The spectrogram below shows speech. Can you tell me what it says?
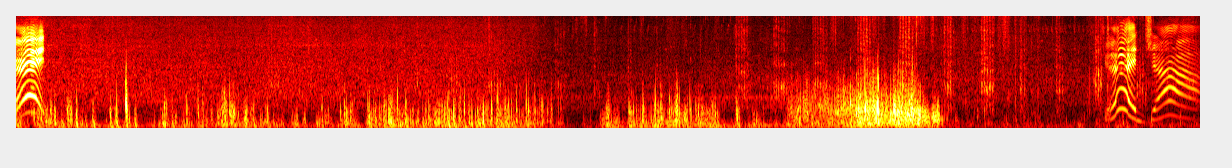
Good. Good job.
